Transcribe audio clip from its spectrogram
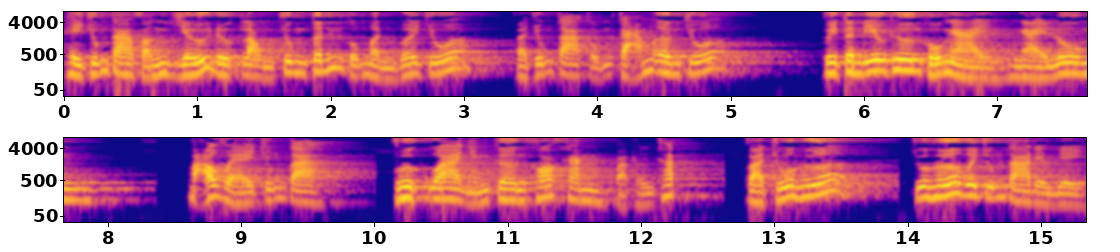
thì chúng ta vẫn giữ được lòng trung tín của mình với chúa và chúng ta cũng cảm ơn chúa. Vì tình yêu thương của ngài ngài luôn bảo vệ chúng ta vượt qua những cơn khó khăn và thử thách. Và chúa hứa chúa hứa với chúng ta điều gì?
